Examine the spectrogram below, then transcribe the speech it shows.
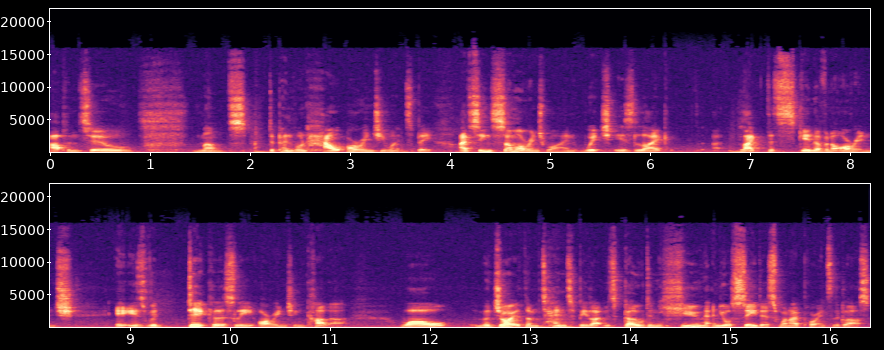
up until months, depending on how orange you want it to be. I've seen some orange wine which is like like the skin of an orange. It is ridiculously orange in colour, while the majority of them tend to be like this golden hue, and you'll see this when I pour it into the glass.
